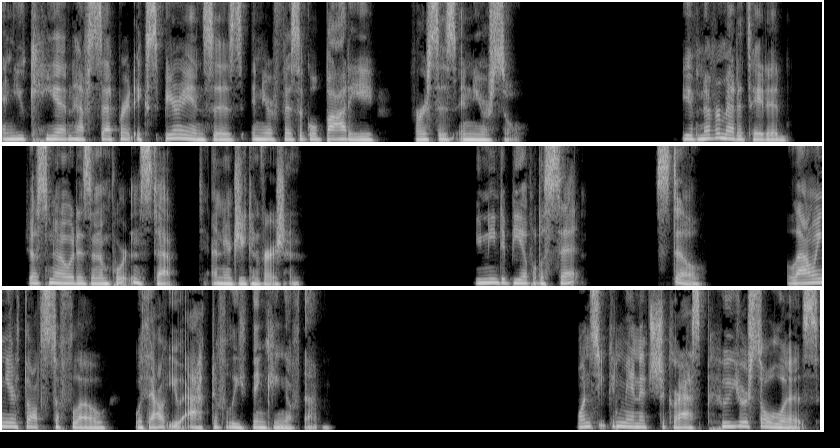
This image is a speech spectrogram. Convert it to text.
And you can have separate experiences in your physical body versus in your soul. If you have never meditated, just know it is an important step to energy conversion. You need to be able to sit still, allowing your thoughts to flow without you actively thinking of them. Once you can manage to grasp who your soul is,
